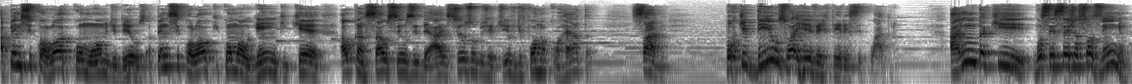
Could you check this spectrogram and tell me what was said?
apenas se coloque como homem de Deus, apenas se coloque como alguém que quer alcançar os seus ideais, seus objetivos de forma correta, sabe? Porque Deus vai reverter esse quadro. Ainda que você seja sozinho,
